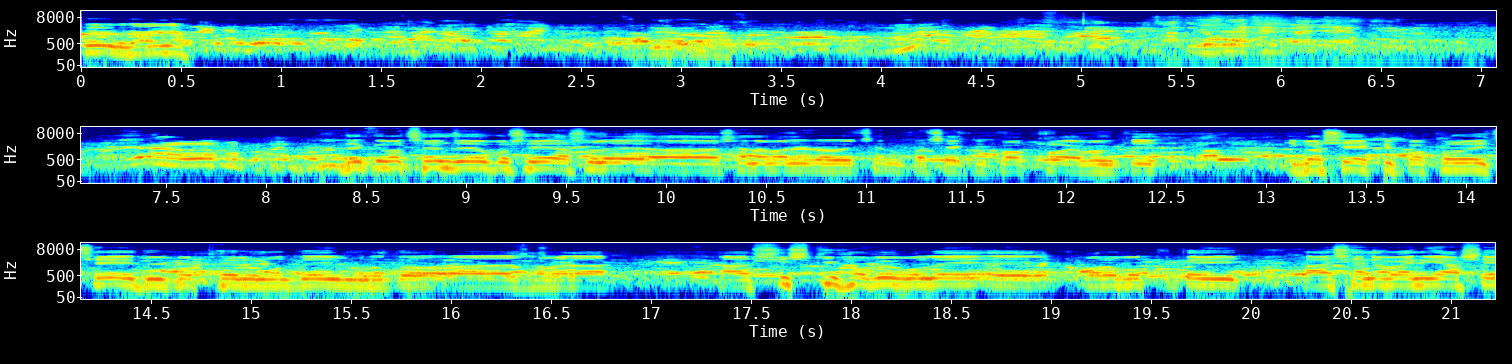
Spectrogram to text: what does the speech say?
এ, জানি না। দেখতে পাচ্ছেন যে পাশে আসলে সেনাবাহিনীরা রয়েছেন পাশে একটি পক্ষ এবং কি এই পাশে একটি পক্ষ রয়েছে। এই দুই পক্ষের মধ্যেই মূলত ঝামেলা সৃষ্টি হবে বলে পরবর্তীতেই সেনাবাহিনী আসে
